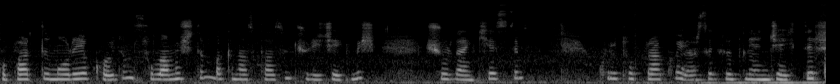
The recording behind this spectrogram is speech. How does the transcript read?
koparttığım oraya koydum. Sulamıştım. Bakın az kalsın çürüyecekmiş. Şuradan kestim. Kuru toprağa koyarsa köklenecektir.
